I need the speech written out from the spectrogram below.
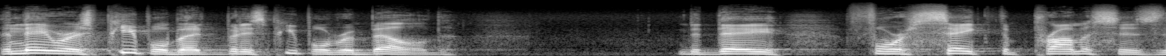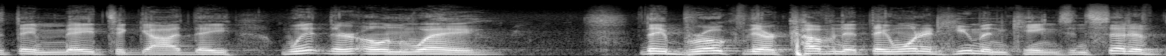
and they were His people, but, but His people rebelled. That they forsake the promises that they made to God. They went their own way. They broke their covenant. They wanted human kings. Instead of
